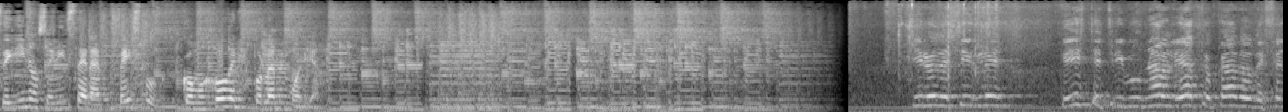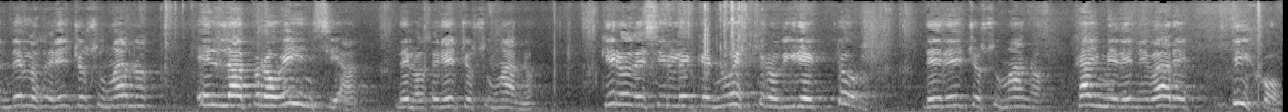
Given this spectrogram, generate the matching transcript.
Seguinos en Instagram y Facebook como Jóvenes por la Memoria. Quiero decirle que este tribunal le ha tocado defender los derechos humanos en la provincia de los derechos humanos. Quiero decirle que nuestro director de derechos humanos, Jaime de Nevares, dijo,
